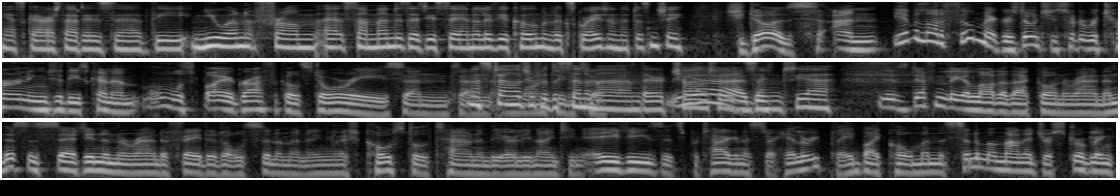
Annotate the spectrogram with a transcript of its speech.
Yes, Gareth, that is uh, the new one from uh, Sam Mendes, as you say, and Olivia Colman looks great in it, doesn't she? She does. And you have a lot of filmmakers, don't you, sort of returning to these kind of almost biographical stories and, and Nostalgia and for the cinema to- and their childhoods, there's- and yeah, There's definitely a lot of that going around, and this is set in and around a faded old cinema in English coastal town in the early 1980s. Its protagonists are Hilary, played by Colman, the cinema manager struggling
